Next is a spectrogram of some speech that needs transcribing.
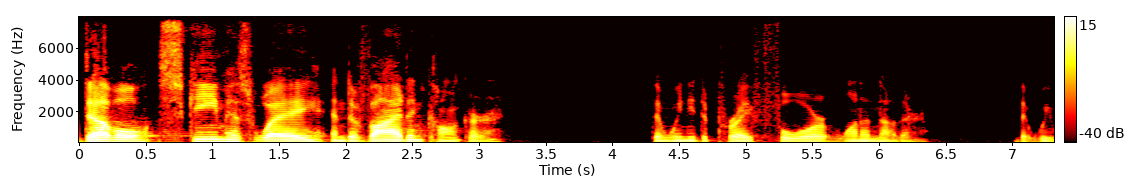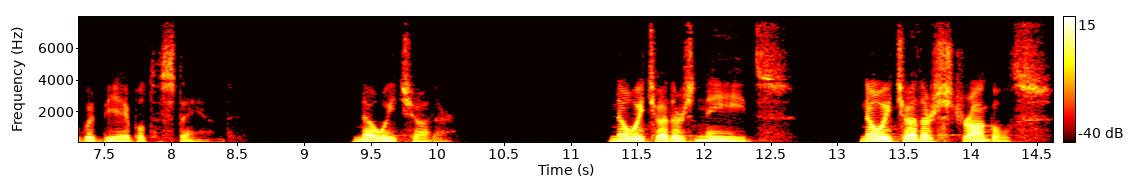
devil scheme his way and divide and conquer, then we need to pray for one another that we would be able to stand. Know each other. Know each other's needs. Know each other's struggles.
